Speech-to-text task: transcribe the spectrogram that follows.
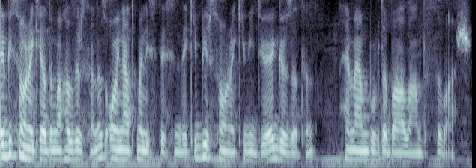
Ve bir sonraki adıma hazırsanız oynatma listesindeki bir sonraki videoya göz atın. Hemen burada bağlantısı var.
